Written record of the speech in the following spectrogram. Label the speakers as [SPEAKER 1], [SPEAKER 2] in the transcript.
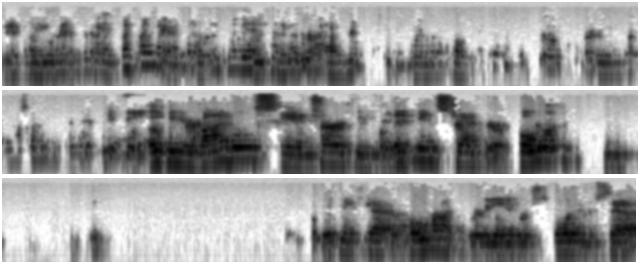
[SPEAKER 1] If you'll open your Bibles and turn to Philippians chapter 4. Philippians chapter 4, we're going to look at verses 4 through 7.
